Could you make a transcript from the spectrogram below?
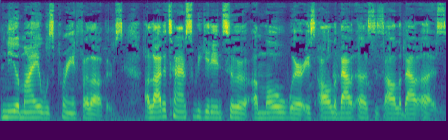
Nehemiah was praying for others. A lot of times we get into a mode where it's all about us, it's all about us.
